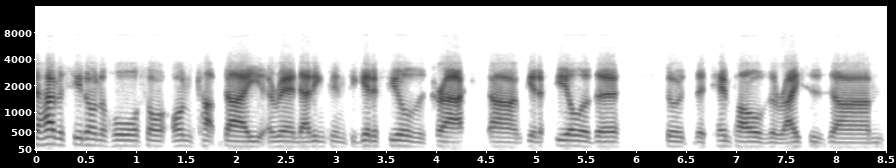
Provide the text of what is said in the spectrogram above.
to have a sit on a horse on, on Cup Day around Addington to get a feel of the track, um, get a feel of the the, the tempo of the races, um,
